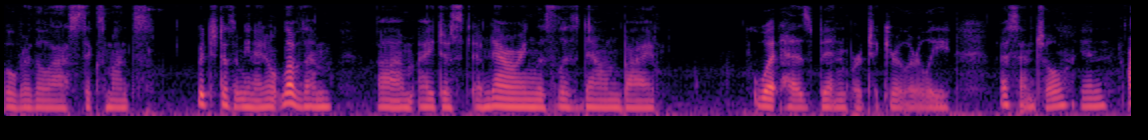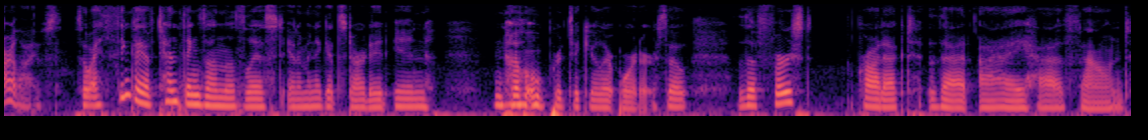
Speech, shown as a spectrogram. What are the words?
over the last six months, which doesn't mean I don't love them. Um, I just am narrowing this list down by what has been particularly essential in our lives. So I think I have 10 things on this list, and I'm going to get started in no particular order. So the first product that I have found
